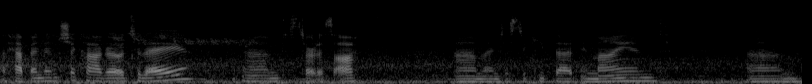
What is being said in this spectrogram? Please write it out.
what happened in Chicago today um, to start us off um, and just to keep that in mind. Um,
